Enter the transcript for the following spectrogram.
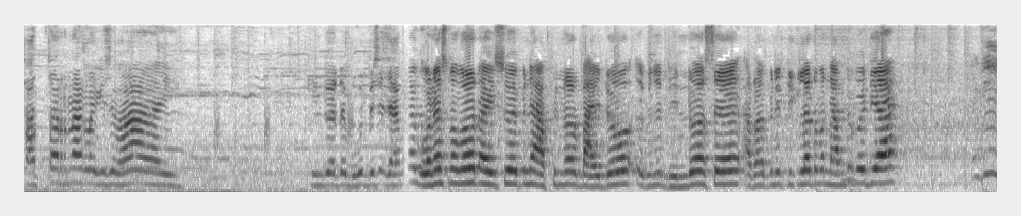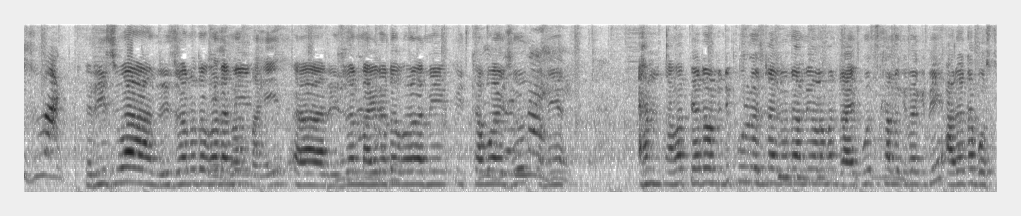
খাতাৰনাক লাগিছে ভাই। কিন্তু বহুত বেছি যাম গণেশ নগৰত আহিছো এইপিনে আফ্ৰিনৰ বাইদেউ এইপিনে ভিন্দু আছে। আৰু এইপিনে টিকলা তোমাৰ নামটো কৈ দিয়া। ৰিজৱান ৰিজৱানৰ ঘৰত আমি ৰিজৱান মাহিৰহঁতৰ ঘৰত আমি ঈদ খাব আহিছো। আমি আমাৰ পেট অলৰেডি ফুল হৈছিলে কাৰণে আমি অলপমান ড্ৰাই ফ্ৰুটছ খালোঁ কিবা কিবি আৰু এটা বস্তু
